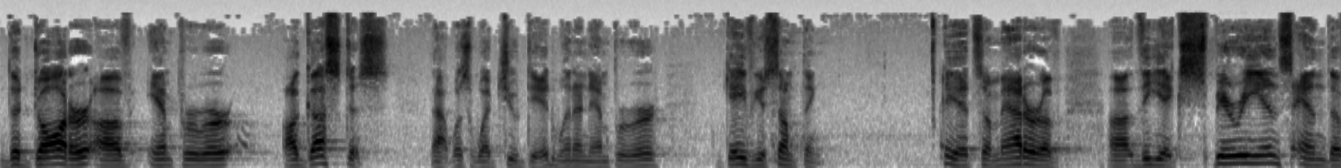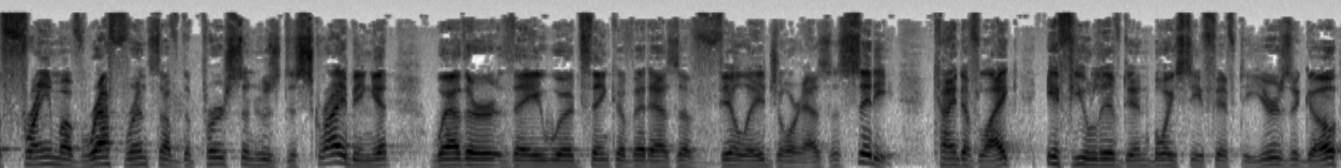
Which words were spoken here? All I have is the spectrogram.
the daughter of Emperor Augustus. That was what you did when an emperor gave you something. It's a matter of uh, the experience and the frame of reference of the person who's describing it, whether they would think of it as a village or as a city. Kind of like if you lived in Boise 50 years ago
